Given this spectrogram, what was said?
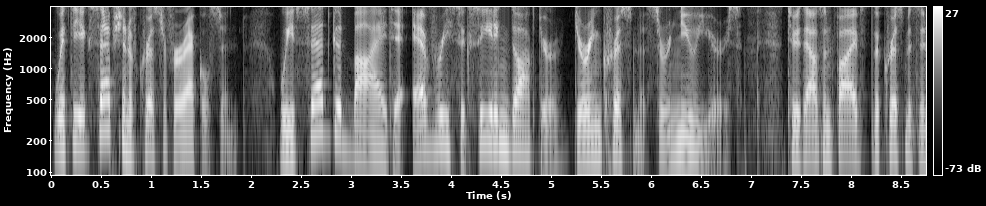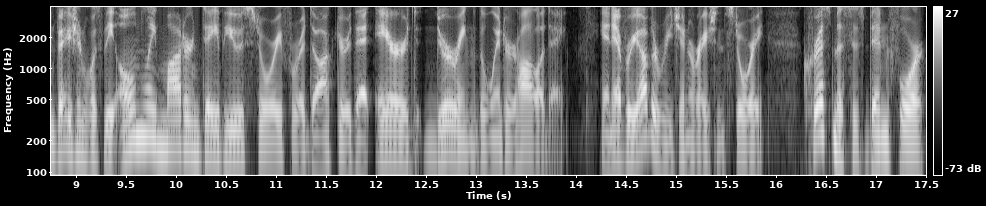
With the exception of Christopher Eccleston, we've said goodbye to every succeeding Doctor during Christmas or New Year's. 2005's The Christmas Invasion was the only modern debut story for a Doctor that aired during the winter holiday. In every other regeneration story, Christmas has been for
